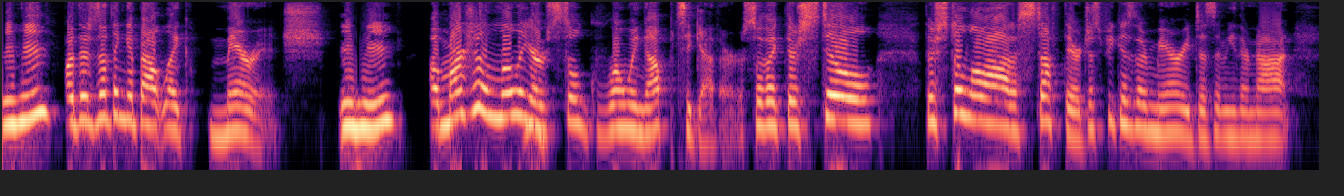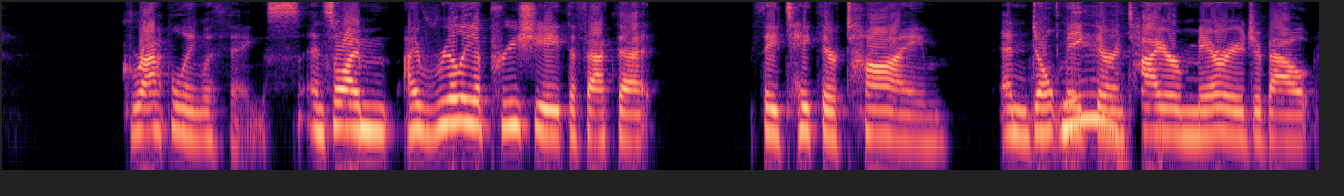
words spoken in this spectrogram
Mm-hmm. But there's nothing about like marriage. Mm-hmm. But Marshall and Lily are still growing up together. So like there's still there's still a lot of stuff there. Just because they're married doesn't mean they're not grappling with things. And so I'm I really appreciate the fact that they take their time and don't make their entire marriage about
